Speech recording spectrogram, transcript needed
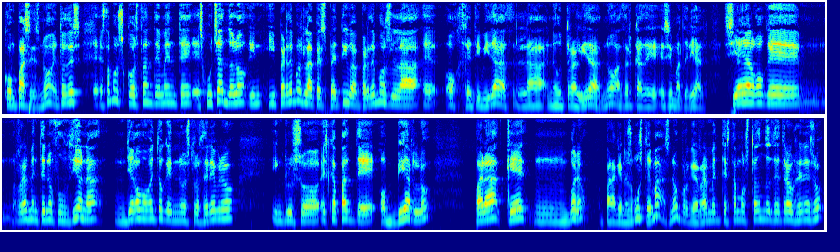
compases, ¿no? Entonces, estamos constantemente escuchándolo y, y perdemos la perspectiva, perdemos la eh, objetividad, la neutralidad, ¿no? Acerca de ese material. Si hay algo que realmente no funciona, llega un momento que nuestro cerebro incluso es capaz de obviarlo para que, mm, bueno, para que nos guste más, ¿no? Porque realmente estamos tan concentrados en eso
